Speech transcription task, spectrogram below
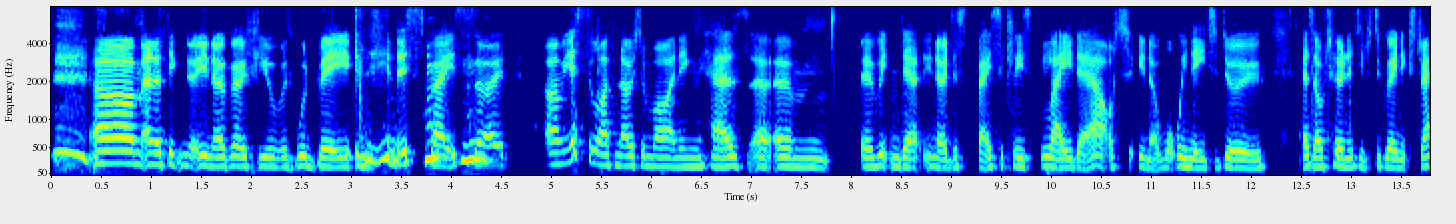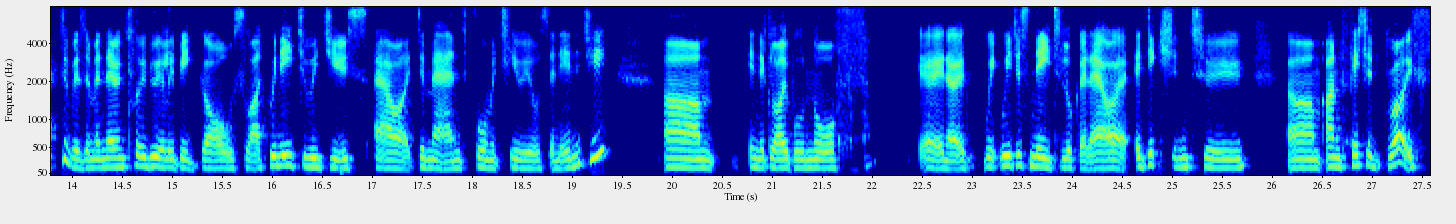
and I think you know very few of us would be in, in this space. So um, yes to Life No to Mining has uh, um, uh, written down, you know, just basically laid out, you know, what we need to do as alternatives to green extractivism. And they include really big goals like we need to reduce our demand for materials and energy um, in the global north. You know, we, we just need to look at our addiction to um, unfettered growth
